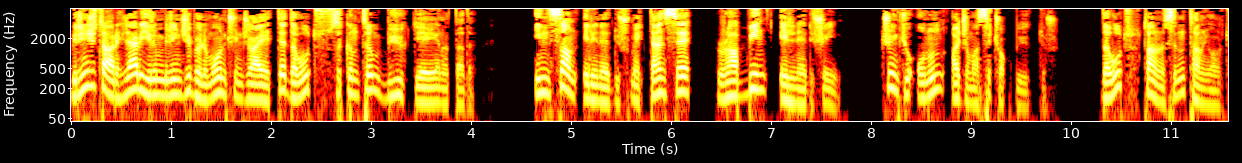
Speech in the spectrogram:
1. Tarihler 21. bölüm 13. ayette Davut sıkıntım büyük diye yanıtladı. İnsan eline düşmektense Rabbin eline düşeyim. Çünkü onun acıması çok büyüktür. Davut Tanrısını tanıyordu.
